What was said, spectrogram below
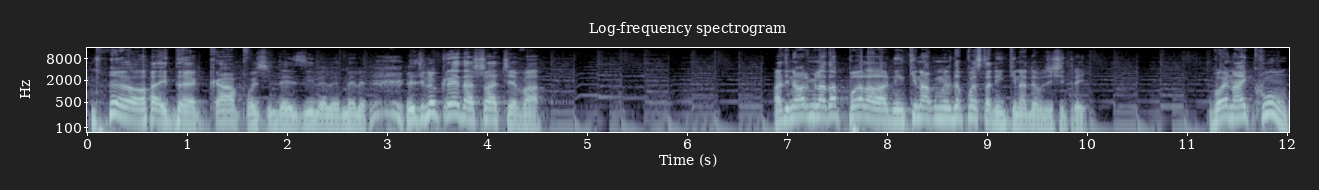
Hai de capul și de zilele mele. Deci nu cred așa ceva. Adinaori mi l-a dat pe ăla din China, acum îl dă pe ăsta din China de 83. Bă, n-ai cum.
